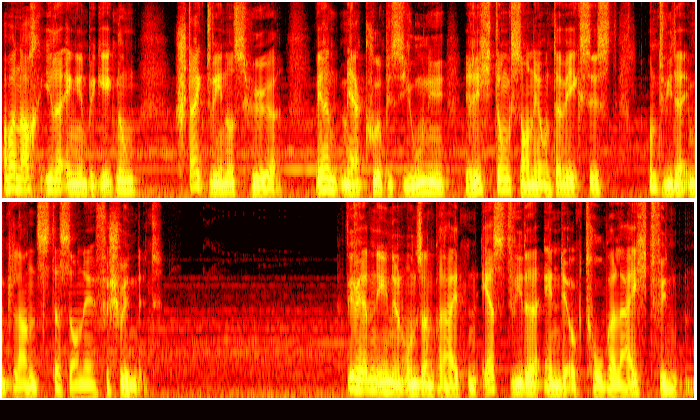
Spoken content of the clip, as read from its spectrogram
Aber nach ihrer engen Begegnung steigt Venus höher, während Merkur bis Juni Richtung Sonne unterwegs ist und wieder im Glanz der Sonne verschwindet. Wir werden ihn in unseren Breiten erst wieder Ende Oktober leicht finden,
